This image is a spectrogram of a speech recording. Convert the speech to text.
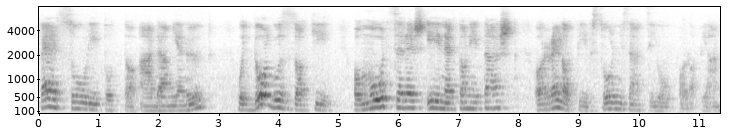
felszólította Ádám Jenőt, hogy dolgozza ki a módszeres énektanítást a relatív szolmizáció alapján.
